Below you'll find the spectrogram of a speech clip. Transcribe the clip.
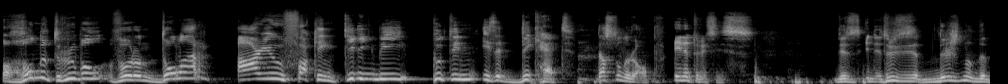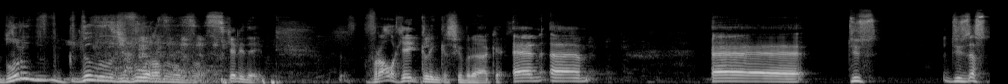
100 roebel voor een dollar. Are you fucking kidding me? Putin is a dickhead. Dat stond erop, in het Russisch. Dus in het Russisch is het... Geen idee. Vooral geen klinkers gebruiken. En... Uh, dus, dus,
